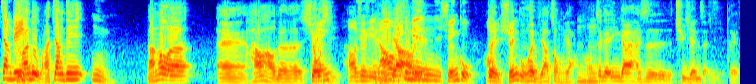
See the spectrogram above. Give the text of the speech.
降低，频繁度把它降低，嗯，然后呢，呃，好好的休息，好好休息，然后顺便选股，对，选股会比较重要，哦，这个应该还是区间整理，对。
